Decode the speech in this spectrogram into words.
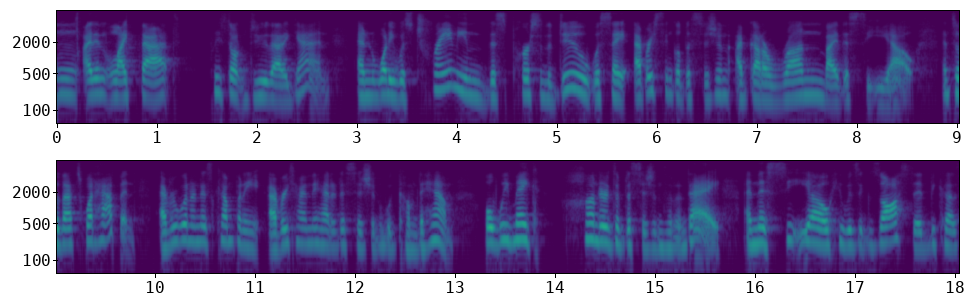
mm, "I didn't like that please don't do that again. And what he was training this person to do was say, every single decision I've got to run by the CEO. And so that's what happened. Everyone in his company, every time they had a decision, would come to him. Well, we make hundreds of decisions in a day. And this CEO, he was exhausted because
